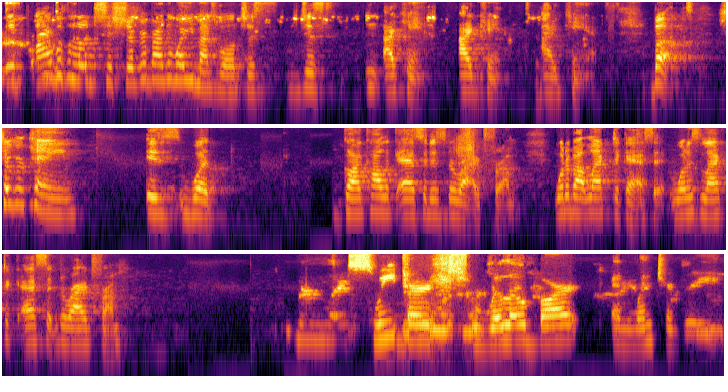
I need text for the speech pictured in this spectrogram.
If I was allergic to sugar, by the way, you might as well just, just, I can't, I can't, I can't. But sugar cane is what glycolic acid is derived from. What about lactic acid? What is lactic acid derived from? Sweet birch, willow bark, and wintergreen.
